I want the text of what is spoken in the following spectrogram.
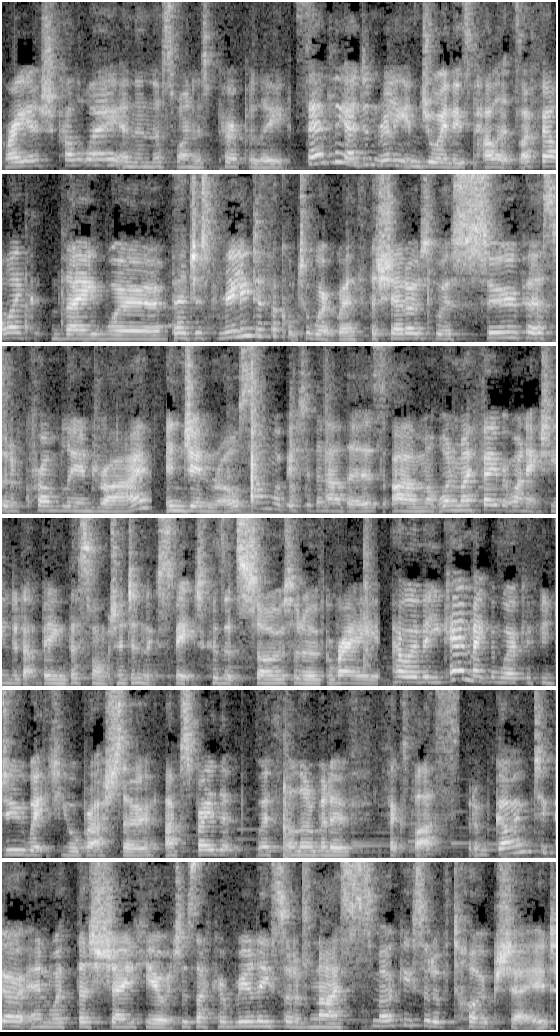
grayish colorway and then this one is purpley. Sadly I didn't really enjoy these palettes. I felt like they were, they're just really difficult to work with. The shadows were super sort of crumbly and dry in general. Some were better than others. Um, one of my favorite one actually ended up being this one which I didn't expect because it's so sort of grey. However you can make them work if you do wet your brush so I've sprayed it with a little bit of Fix Plus. But I'm going to go in with this shade here which is like a really sort of nice smoky sort of taupe shade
